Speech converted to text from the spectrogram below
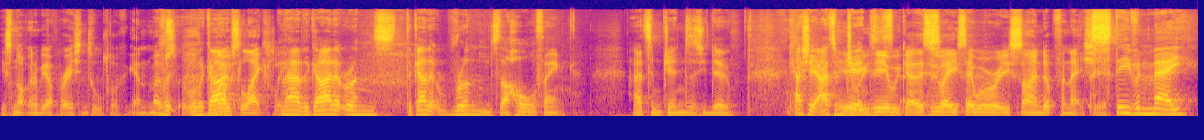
It's not going to be Operation Tool Talk again. Most well, the guy, most likely. Now the guy that runs the guy that runs the whole thing. Add some gins as you do. Actually, add some here gins. We, here we go. This is where you say we're already signed up for next year. Stephen May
